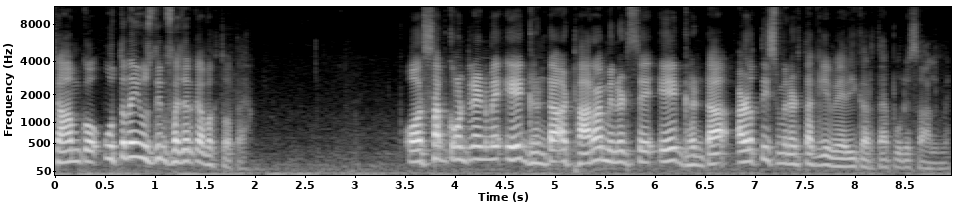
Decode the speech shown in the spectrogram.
شام کو اتنا ہی اس دن فجر کا وقت ہوتا ہے۔ اور سب کانٹیننٹ میں ایک گھنٹہ اٹھارہ منٹ سے ایک گھنٹہ اڑتیس منٹ تک یہ ویری کرتا ہے پورے سال میں۔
